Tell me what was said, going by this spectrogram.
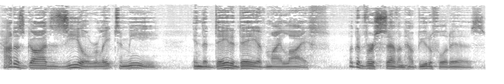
How does God's zeal relate to me in the day to day of my life? Look at verse 7, how beautiful it is.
